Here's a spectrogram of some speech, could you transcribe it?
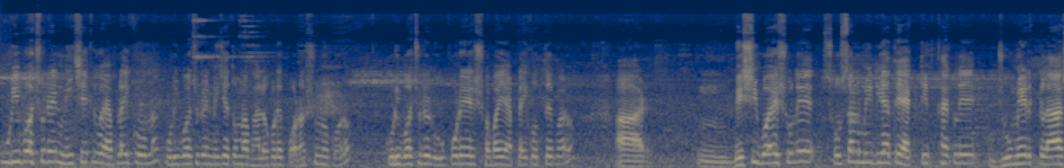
কুড়ি বছরের নিচে কেউ অ্যাপ্লাই করো না, কুড়ি বছরের নিচে তোমরা ভালো করে পড়াশুনো করো। কুড়ি বছরের উপরে সবাই অ্যাপ্লাই করতে পারো। আর বেশি বয়স হলে সোশ্যাল মিডিয়াতে অ্যাক্টিভ থাকলে জুমের ক্লাস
